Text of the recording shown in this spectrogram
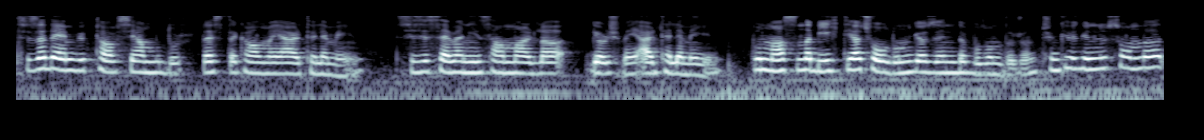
Size de en büyük tavsiyem budur. Destek almayı ertelemeyin. Sizi seven insanlarla görüşmeyi ertelemeyin. Bunun aslında bir ihtiyaç olduğunu göz önünde bulundurun. Çünkü günün sonunda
